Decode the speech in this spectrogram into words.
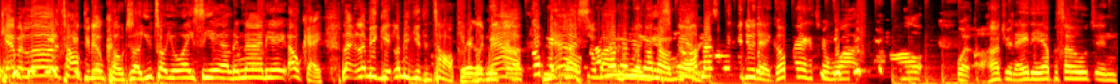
Kevin love to talk to them, coach. So you told your ACL in '98. Okay, let, let me get let me get to talking. But now, now somebody no, no, no, no, no, no. I'm not going to do that. Go back and watch all what 180 episodes and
